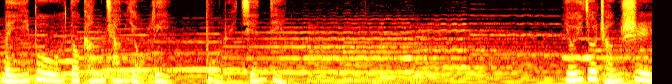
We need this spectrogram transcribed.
每一步都铿锵有力，步履坚定。有一座城市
